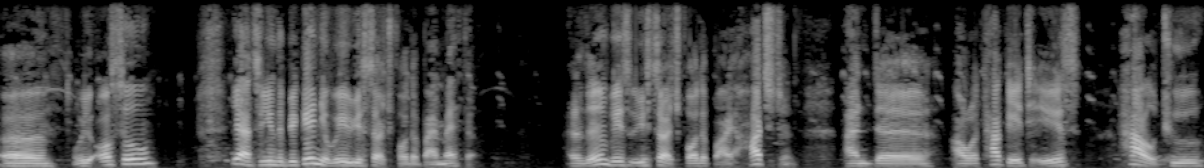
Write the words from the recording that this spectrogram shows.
Uh, we also, yes, in the beginning we research for the biomethane, and then we research for the biohydrogen, and uh, our target is how to.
